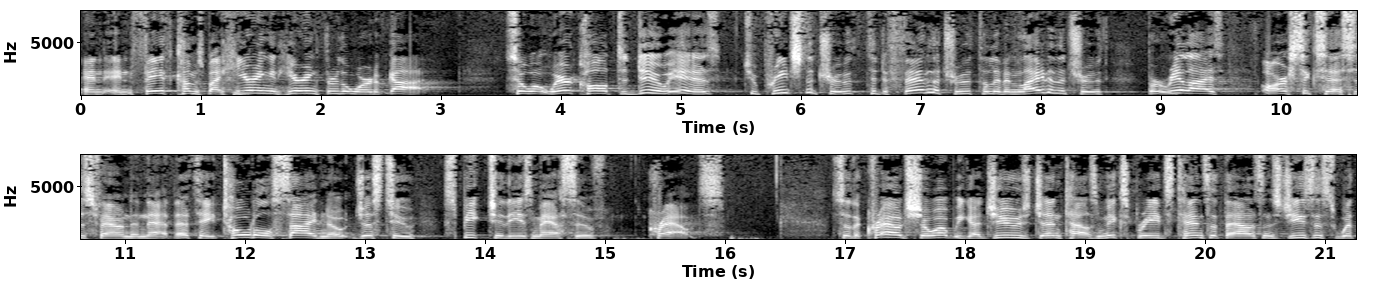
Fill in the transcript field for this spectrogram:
And, and faith comes by hearing and hearing through the Word of God. So, what we're called to do is to preach the truth, to defend the truth, to live in light of the truth, but realize our success is found in that. That's a total side note just to speak to these massive crowds. So the crowds show up. We got Jews, Gentiles, mixed breeds, tens of thousands. Jesus with,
